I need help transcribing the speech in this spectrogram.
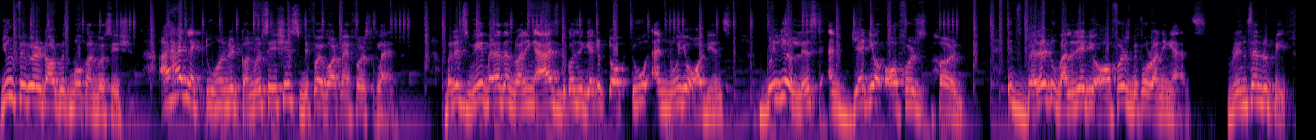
You'll figure it out with more conversation. I had like 200 conversations before I got my first client. But it's way better than running ads because you get to talk to and know your audience, build your list, and get your offers heard. It's better to validate your offers before running ads. Rinse and repeat.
